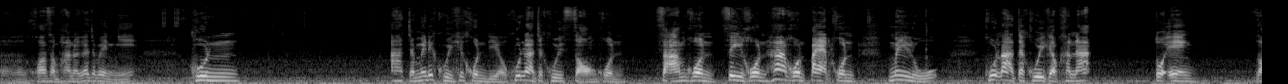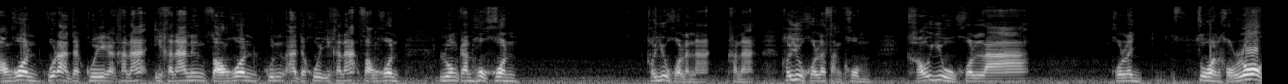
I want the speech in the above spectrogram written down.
ออความสัมพันธ์มันก็จะเป็นอย่างนี้ คุณ อาจจะไม่ได้คุยแค่คนเดียว คุณอาจจะคุยสองคนสามคนสี่คนห้าคนแปดคน ไม่รู้ คุณอาจจะคุยกับคณะตัวเองสองคน คุณอาจจะคุยกับคณะอีกคณะหนึ่งสองคน คุณอาจจะคุยอีกคณะสองคน รวมกันหกคน เขาอยู่คนละนะคณะ เขาอยู่คนละสังคม เขาอยู่คนละคนละส่วนของโลก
